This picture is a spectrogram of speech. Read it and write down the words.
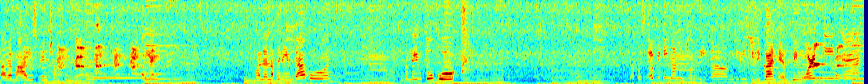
para maayos din siyang tingnan. Ayan. Malalaki na yung dahon. Maganda yung tubo. Tapos everyday namin siyang um, dinidiligan every morning and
